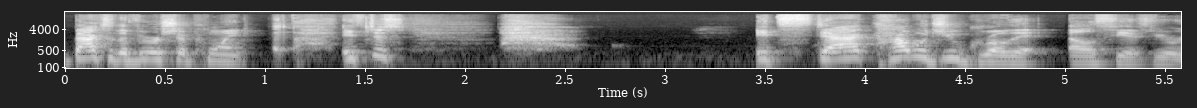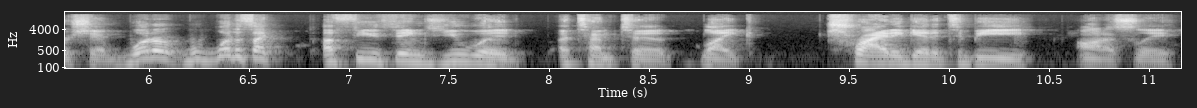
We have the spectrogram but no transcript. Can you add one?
back to the viewership point it's just it's stacked. How would you grow the LCS viewership? What are what is like a few things you would attempt to like try to get it to be? Honestly,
